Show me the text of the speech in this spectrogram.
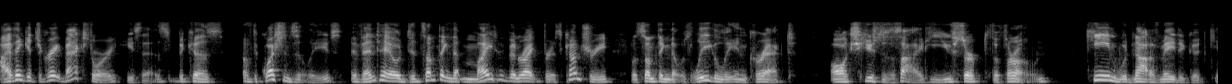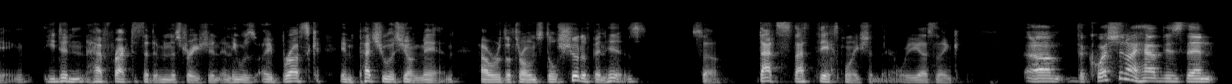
I think it's a great backstory, he says, because of the questions it leaves. Eventeo did something that might have been right for his country, but something that was legally incorrect. All excuses aside, he usurped the throne. Kiin would not have made a good king. He didn't have practice at administration, and he was a brusque, impetuous young man. However, the throne still should have been his. So that's that's the explanation there. What do you guys think? Um, the question I have is then,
